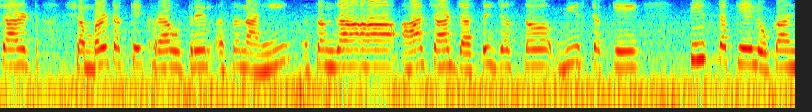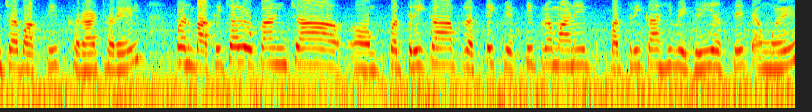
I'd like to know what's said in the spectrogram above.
चार्ट शंभर टक्के खरा उतरेल असं नाही. समजा हा हा चार्ट जास्तीत जास्त वीस टक्के तीस टक्के लोकांच्या बाबतीत खरा ठरेल. पण बाकीच्या लोकांच्या पत्रिका प्रत्येक व्यक्तीप्रमाणे पत्रिका ही वेगळी असते. त्यामुळे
